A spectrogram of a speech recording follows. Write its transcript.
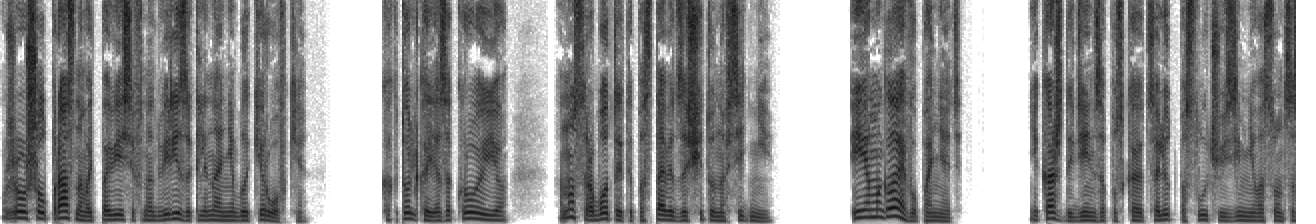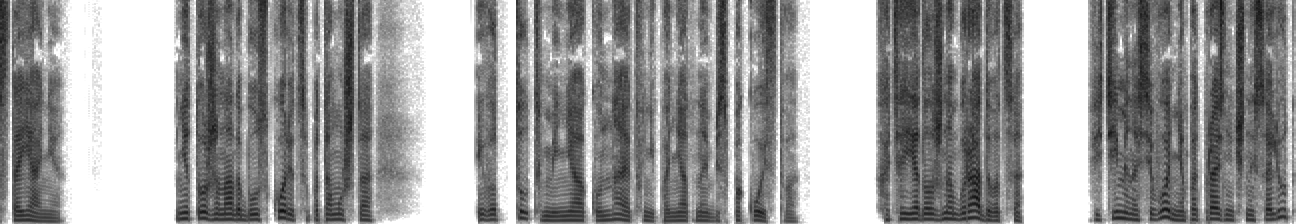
уже ушел праздновать, повесив на двери заклинание блокировки. Как только я закрою ее, оно сработает и поставит защиту на все дни. И я могла его понять. Не каждый день запускают салют по случаю зимнего солнцестояния. Мне тоже надо бы ускориться, потому что... И вот тут меня окунает в непонятное беспокойство. Хотя я должна бы радоваться, ведь именно сегодня под праздничный салют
